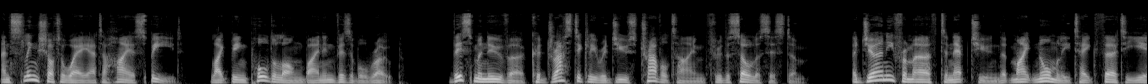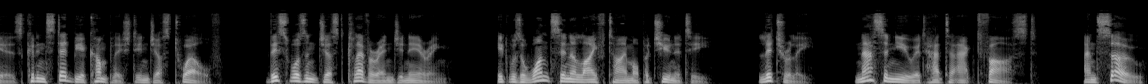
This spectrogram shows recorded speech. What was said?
and slingshot away at a higher speed, like being pulled along by an invisible rope. This maneuver could drastically reduce travel time through the solar system. A journey from Earth to Neptune that might normally take 30 years could instead be accomplished in just 12. This wasn't just clever engineering. It was a once in a lifetime opportunity, Literally. NASA knew it had to act fast. And so,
